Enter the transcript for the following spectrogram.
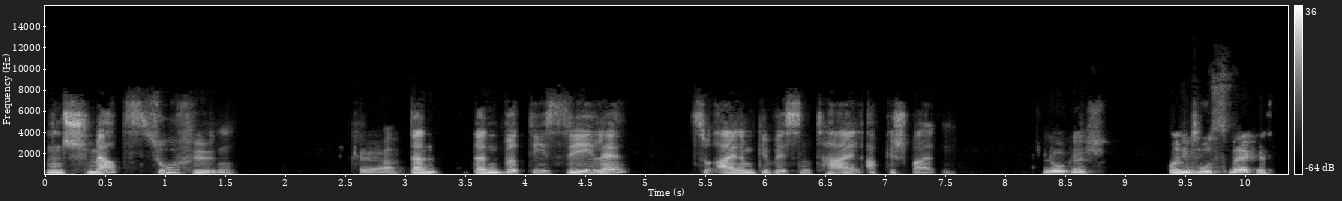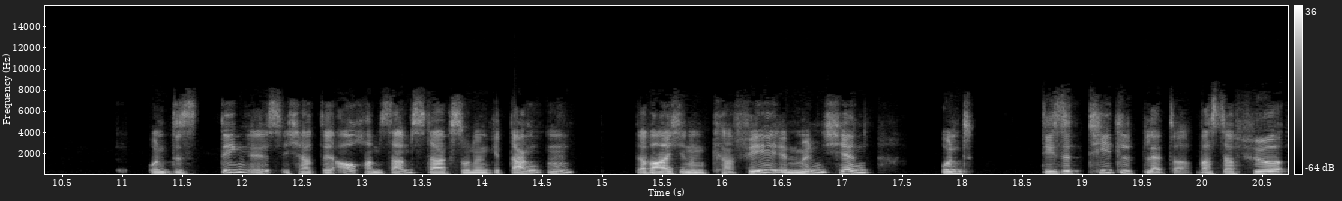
einen Schmerz zufügen, ja, dann, dann wird die Seele zu einem gewissen Teil abgespalten. logisch, die Und muss weg. und das Ding ist, ich hatte auch am Samstag so einen Gedanken, da war ich in einem Café in München und diese Titelblätter, was da für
